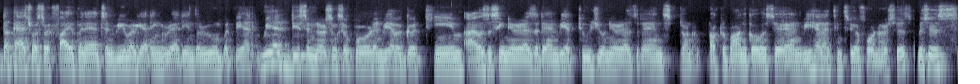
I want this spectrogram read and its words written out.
the patch was like five minutes and we were getting ready in the room but we had we had decent nursing support and we have a good team. I was a senior resident. We had two junior residents. Dr Barnicle was there and we had i think three or four nurses which is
